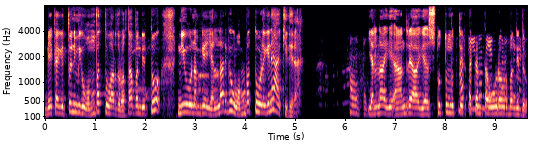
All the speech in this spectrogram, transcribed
ಬೇಕಾಗಿತ್ತು ನಿಮಗೆ ಒಂಬತ್ತು ವಾರದ ವ್ರತ ಬಂದಿತ್ತು. ನೀವು ನಮ್ಗೆ ಎಲ್ಲರಿಗೂ ಒಂಬತ್ತು ಒಳಗೆನೆ ಹಾಕಿದ್ದೀರಾ? ಎಲ್ಲ ಅಂದ್ರೆ ಸುತ್ತಮುತ್ತ ಇರ್ತಕ್ಕಂತ ಊರವ್ರು ಬಂದಿದ್ರು.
